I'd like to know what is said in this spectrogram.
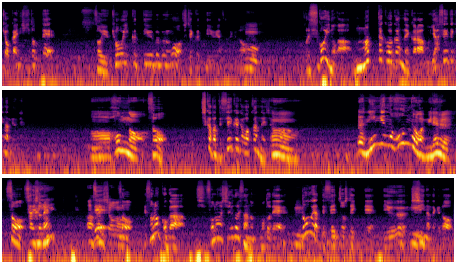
教会に引き取って、そういう教育っていう部分をしていくっていうやつなんだけど、うん。これすごいのが、全くわかんないから、もう野生的なんだよね。ああ、本能。そう。しかだって正解がわかんないじゃん。うん。人間の本能が見れる。そう、最初ね。。あ、最で、初。そう。で、その子が、しその修道士さんのもとで、うん。どうやって成長していってっていうシーンなんだけど、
